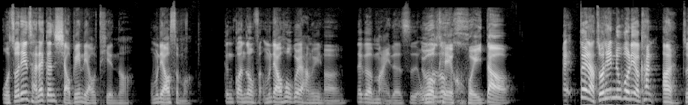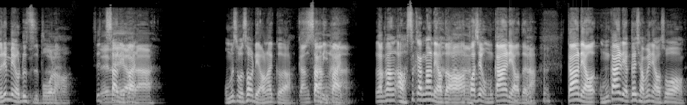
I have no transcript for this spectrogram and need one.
我昨天才在跟小编聊天哦，我们聊什么？跟观众分，我们聊货柜航运。嗯，那个买的是，如果可以回到，哎、欸，对了，昨天如果你有看啊，昨天没有录直播了哈，是上礼拜。我们什么时候聊那个啊？刚上礼拜，刚刚啊，是刚刚聊的啊。抱歉，我们刚刚聊的啦。刚刚聊，我们刚刚聊跟小妹聊说，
